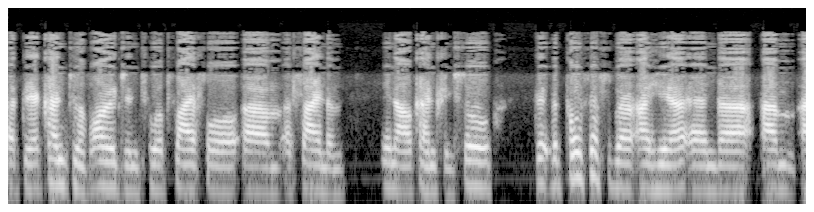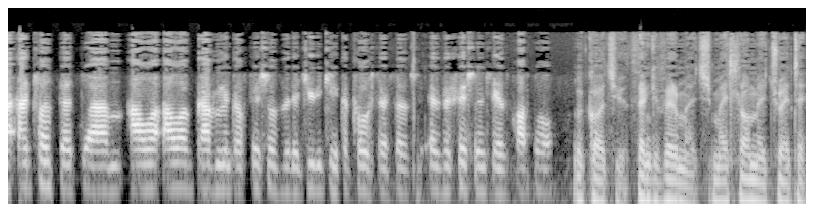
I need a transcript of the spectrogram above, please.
at their country of origin to apply for um, asylum in our country. So the, the processes are, here, and uh, um, I, I, trust that um, our our government officials will adjudicate the process as, as efficiently as possible. We got you. Thank you very much. Mayihlome Tshwete,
